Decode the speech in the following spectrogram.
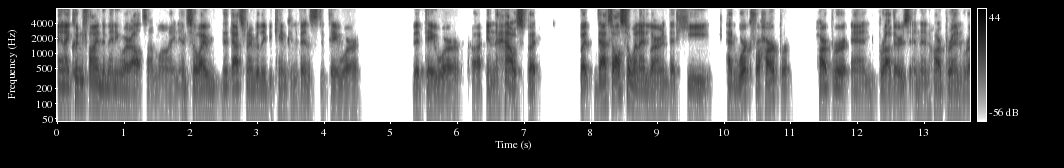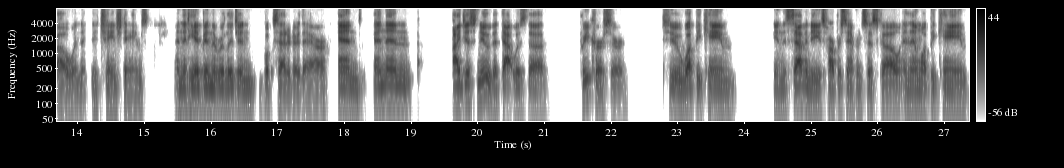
and I couldn't find them anywhere else online. And so I that's when I really became convinced that they were that they were uh, in the house. But but that's also when I learned that he had worked for Harper, Harper and Brothers, and then Harper and Row when they- changed names, and that he had been the religion books editor there. And and then I just knew that that was the precursor to what became in the 70s Harper San Francisco, and then what became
